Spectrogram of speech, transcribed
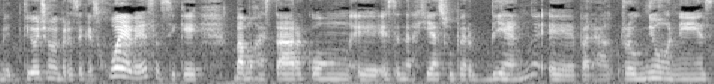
28 me parece que es jueves, así que vamos a estar con eh, esta energía súper bien eh, para reuniones,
